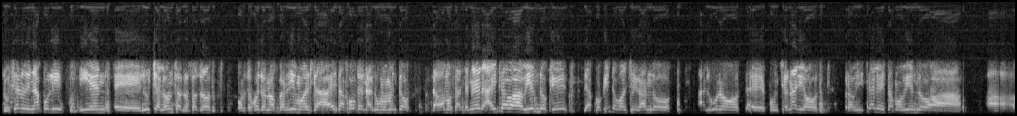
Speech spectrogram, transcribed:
Luciano Di Napoli y en eh, Lucha Alonso. Nosotros, por supuesto, nos perdimos esa, esa foto, en algún momento la vamos a tener. Ahí estaba viendo que de a poquito van llegando algunos eh, funcionarios provinciales, estamos viendo a, a,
